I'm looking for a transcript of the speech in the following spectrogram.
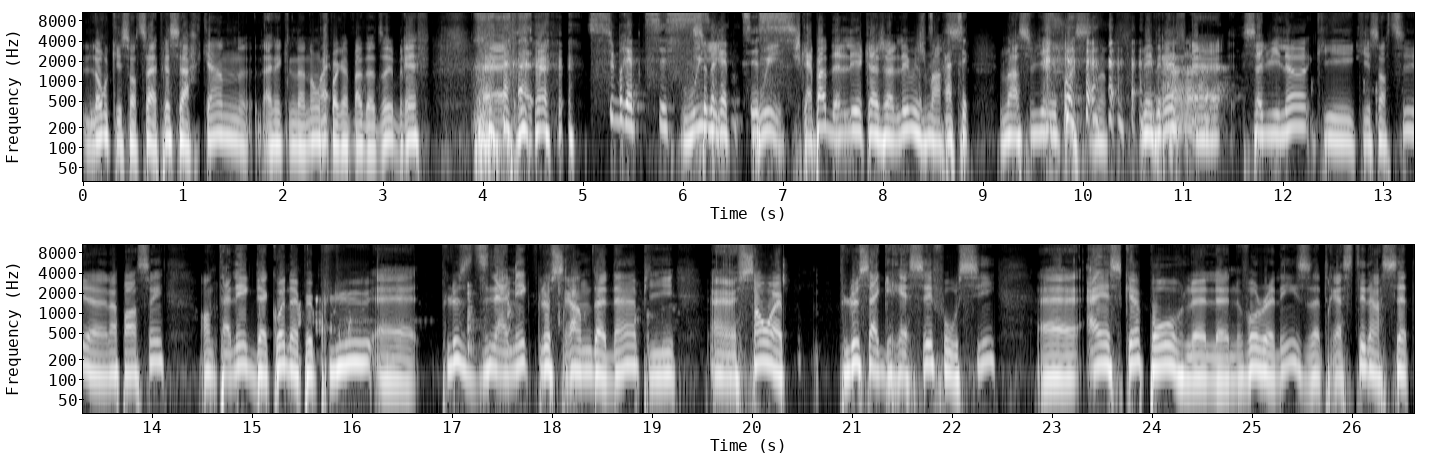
l'autre qui est sorti après, c'est Arcane, avec le nom que je suis pas capable de dire. Bref. Euh, Subreptice. Oui, oui, je suis capable de le lire quand je le lis, mais je m'en je m'en souviens pas sinon. Mais bref, euh, celui-là qui, qui est sorti euh, l'an passé, on est allé avec de quoi d'un peu plus euh, plus dynamique, plus rentre dedans, puis un son un plus agressif aussi. Euh, Est-ce que pour le, le nouveau release, vous êtes resté dans cette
